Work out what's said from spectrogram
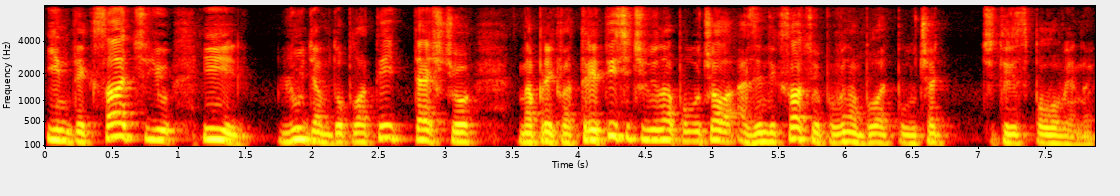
індексацію і людям доплатить те, що, наприклад, 3 тисячі людина отримала, а з індексацією повинна була отримати 4,5.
